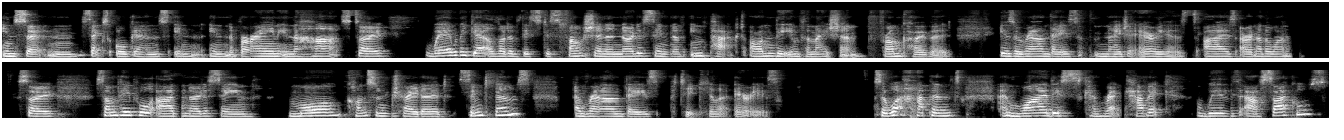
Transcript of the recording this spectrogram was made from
in certain sex organs, in in the brain, in the heart. So where we get a lot of this dysfunction and noticing of impact on the inflammation from COVID is around these major areas. Eyes are another one. So some people are noticing more concentrated symptoms around these particular areas. So, what happens and why this can wreak havoc with our cycles?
